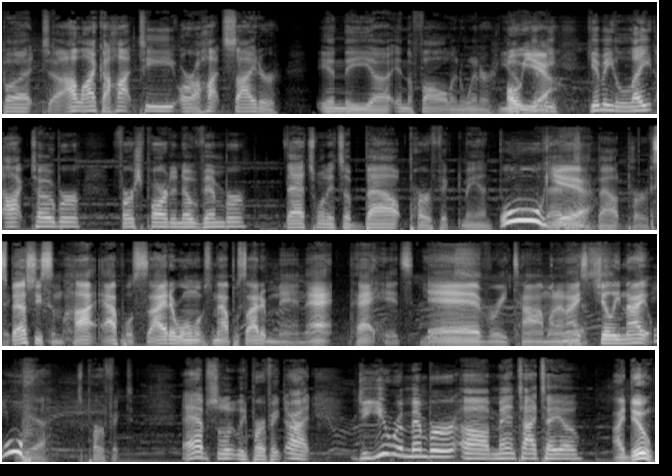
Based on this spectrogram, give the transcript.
but uh, I like a hot tea or a hot cider in the uh, in the fall and winter. You Oh, give yeah. me, give me late October, first part of November. That's when it's about perfect, man. Ooh, That yeah, about perfect. Especially some hot apple cider. Warm up some apple cider, man. That that hits every time on a nice chilly night. Ooh. Yeah, it's perfect. Absolutely perfect. All right. Do you remember uh, Manti Te'o? I do.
